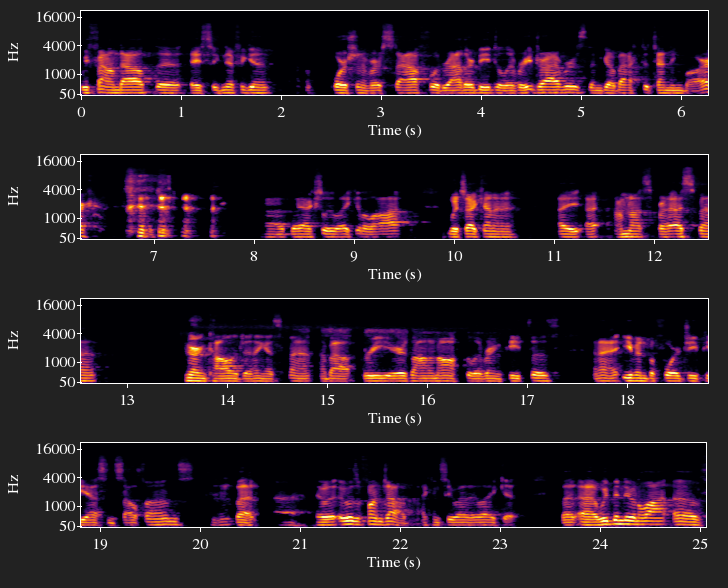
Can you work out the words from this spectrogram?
We found out that a significant portion of our staff would rather be delivery drivers than go back to tending bar. uh, they actually like it a lot, which I kind of I, I am not surprised. I spent during college. I think I spent about three years on and off delivering pizzas, and I, even before GPS and cell phones. Mm-hmm. But uh, it, it, was a fun job. I can see why they like it. But uh, we've been doing a lot of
